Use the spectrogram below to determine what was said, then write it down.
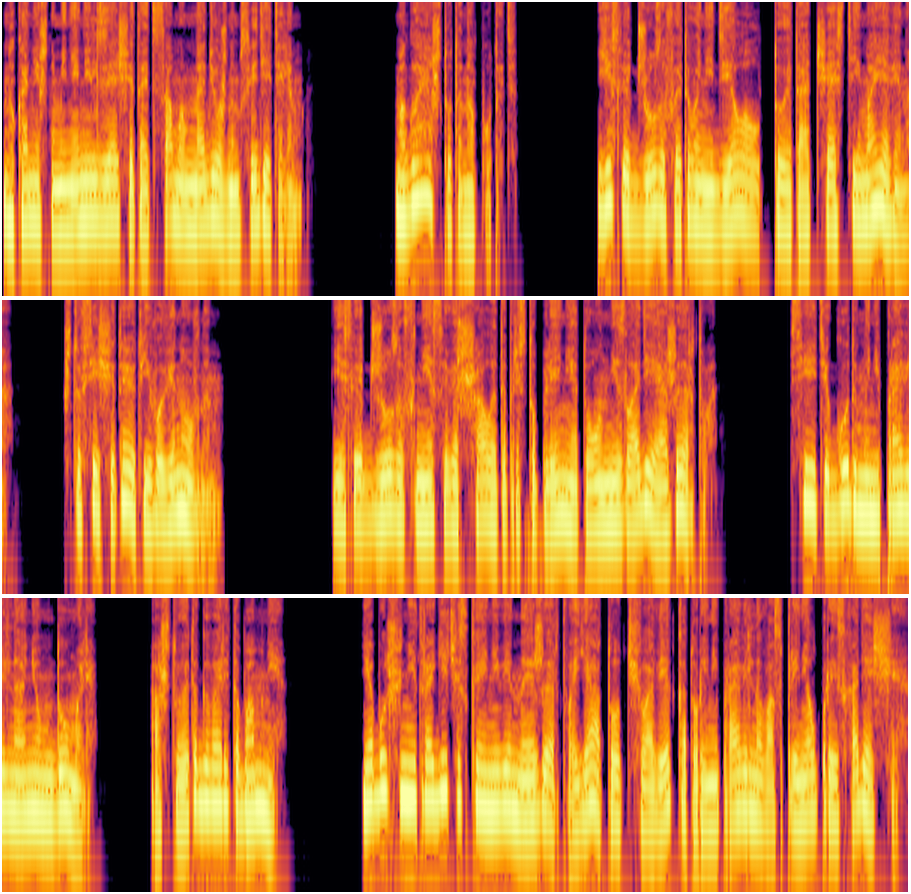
Но, конечно, меня нельзя считать самым надежным свидетелем. Могла я что-то напутать? Если Джозеф этого не делал, то это отчасти и моя вина, что все считают его виновным. Если Джозеф не совершал это преступление, то он не злодей, а жертва. Все эти годы мы неправильно о нем думали. А что это говорит обо мне? Я больше не трагическая невинная жертва, я тот человек, который неправильно воспринял происходящее.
